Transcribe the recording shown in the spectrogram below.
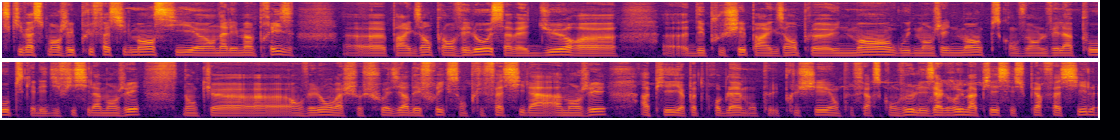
ce qui va se manger plus facilement si on a les mains prises. Par exemple, en vélo, ça va être dur euh, d'éplucher par exemple une mangue ou de manger une mangue puisqu'on veut enlever la peau, puisqu'elle est difficile à manger. Donc euh, en vélo, on va choisir des fruits qui sont plus faciles à, manger. À pied, il n'y a pas de problème, on peut éplucher, on peut faire ce qu'on veut. Les agrumes à pied, c'est super facile.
